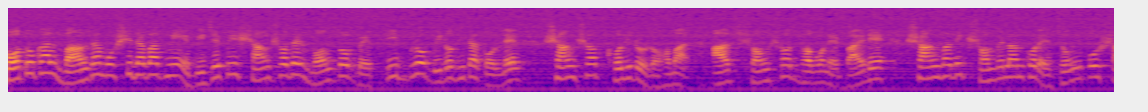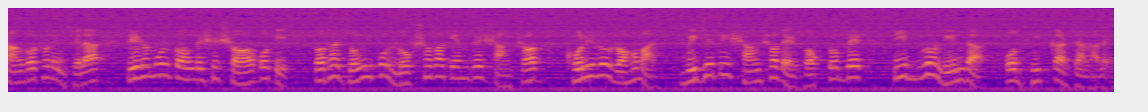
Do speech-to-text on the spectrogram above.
গতকাল মালদা মুর্শিদাবাদ নিয়ে বিজেপির সাংসদের মন্তব্যে তীব্র বিরোধিতা করলেন সাংসদ খলিলুর রহমান। আজ সংসদ ভবনের বাইরে সাংবাদিক সম্মেলন করে জঙ্গিপুর সাংগঠনিক জেলা তৃণমূল কংগ্রেসের সভাপতি তথা জঙ্গিপুর লোকসভা কেন্দ্রের সাংসদ খলিলুর রহমান বিজেপির সাংসদের বক্তব্যের তীব্র নিন্দা ও ধিক্কার জানালেন।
